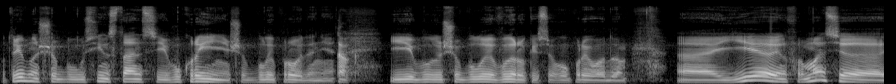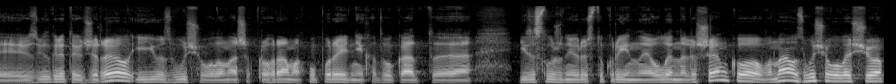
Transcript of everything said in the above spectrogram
потрібно, щоб усі інстанції в Україні щоб були пройдені. Так. І щоб були вироки з цього приводу. Е, Є інформація з відкритих джерел, і її озвучувала в наших програмах попередніх адвокат і заслужений юрист України Олена Ляшенко. Вона озвучувала, що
